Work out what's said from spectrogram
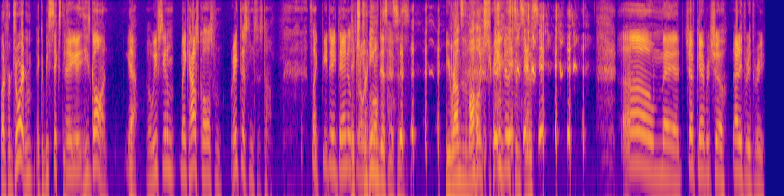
But for Jordan, it could be 60. He- he's gone. Yeah. Yeah. We've seen him make house calls from great distances, Tom. it's like PJ Daniels extreme distances. he runs the ball extreme distances. Oh man, Jeff Cameron Show, 93.3,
